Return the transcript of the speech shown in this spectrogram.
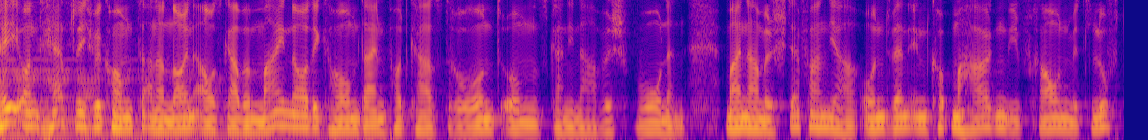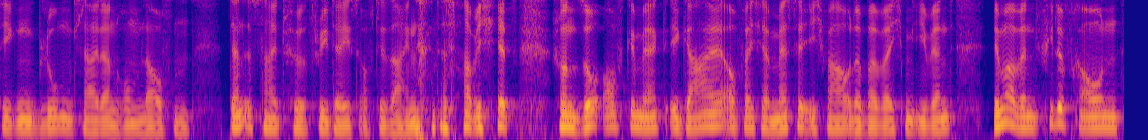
Hey und herzlich willkommen zu einer neuen Ausgabe My Nordic Home, dein Podcast rund um skandinavisch Wohnen. Mein Name ist Stefan, ja, und wenn in Kopenhagen die Frauen mit luftigen Blumenkleidern rumlaufen, dann ist Zeit für Three Days of Design. Das habe ich jetzt schon so oft gemerkt, egal auf welcher Messe ich war oder bei welchem Event. Immer wenn viele Frauen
